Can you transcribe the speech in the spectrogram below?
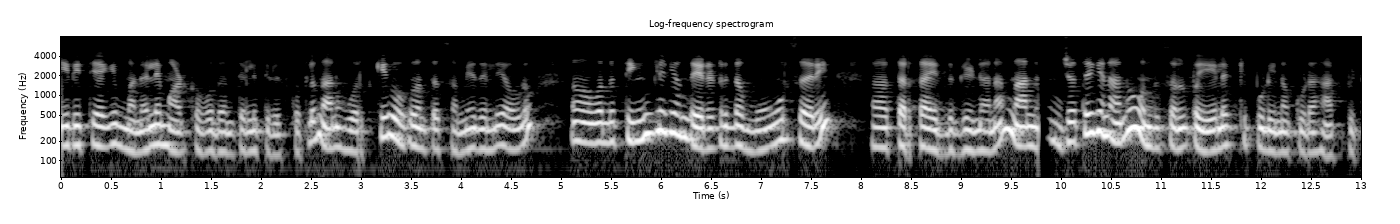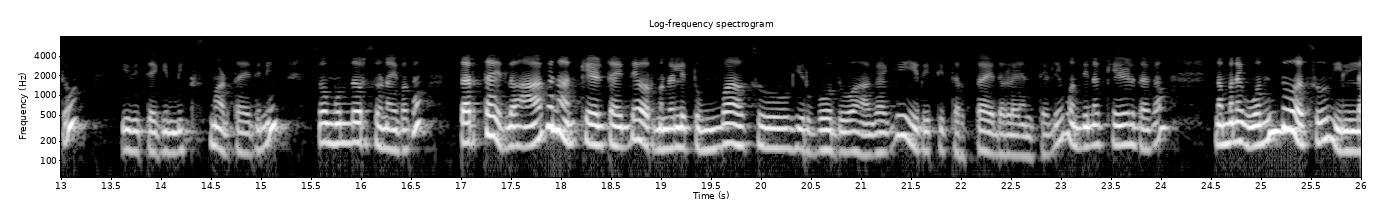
ಈ ರೀತಿಯಾಗಿ ಮನೇಲೇ ಮಾಡ್ಕೋಬೋದು ಅಂತೇಳಿ ತಿಳಿಸ್ಕೊಟ್ಲು. ನಾನು ವರ್ಕಿಗೆ ಹೋಗುವಂಥ ಸಮಯದಲ್ಲಿ ಅವಳು ಒಂದು ತಿಂಗಳಿಗೆ ಒಂದು ಎರಡರಿಂದ ಮೂರು ಸಾರಿ ತರ್ತಾಯಿದ್ಲು ಗಿಣ್ಣನ. ನಾನು ಜೊತೆಗೆ ನಾನು ಒಂದು ಸ್ವಲ್ಪ ಏಲಕ್ಕಿ ಪುಡಿನ ಕೂಡ ಹಾಕಿಬಿಟ್ಟು ಈ ರೀತಿಯಾಗಿ ಮಿಕ್ಸ್ ಮಾಡ್ತಾ ಇದ್ದೀನಿ. ಸೊ, ಮುಂದುವರ್ಸೋಣ ಇವಾಗ. ತರ್ತಾ ಇದ್ಲು. ಆಗ ನಾನು ಕೇಳ್ತಾ ಇದ್ದೆ, ಅವ್ರ ಮನೇಲಿ ತುಂಬ ಹಸು ಇರ್ಬೋದು, ಹಾಗಾಗಿ ಈ ರೀತಿ ತರ್ತಾ ಇದ್ದಾಳೆ ಅಂತೇಳಿ. ಒಂದಿನ ಕೇಳಿದಾಗ ನಮ್ಮನೆಗೆ ಒಂದು ಹಸು ಇಲ್ಲ.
